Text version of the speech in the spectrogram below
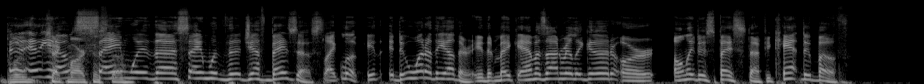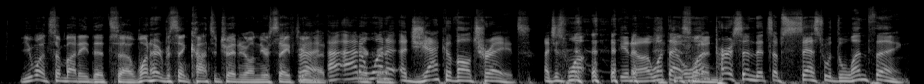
blue And- and, check know, marks and same with uh, same with uh, Jeff Bezos. Like, look, do one or the other. Either make Amazon really good or only do space stuff. You can't do both. you want somebody that's uh, 100% concentrated on your safety. on Right. that I, I don't want a, a jack of all trades. I just want, you know, I want that one wanna- person that's obsessed with the one thing.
